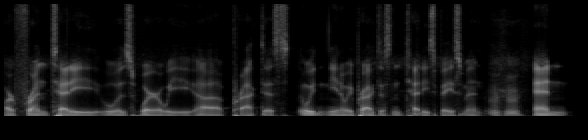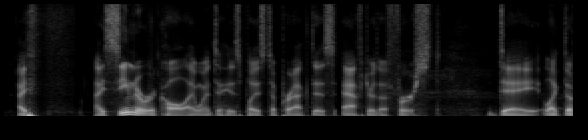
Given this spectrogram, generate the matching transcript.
our friend Teddy was where we uh, practiced. We you know we practiced in Teddy's basement, mhm. and I I seem to recall I went to his place to practice after the first day like the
